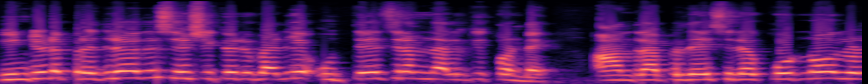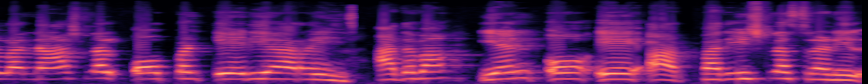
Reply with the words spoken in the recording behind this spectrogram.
ഇന്ത്യയുടെ പ്രതിരോധ ശേഷിക്ക് ഒരു വലിയ ഉത്തേജനം നൽകിക്കൊണ്ട് ആന്ധ്രാപ്രദേശിലെ കുർണൂലുള്ള നാഷണൽ ഓപ്പൺ ഏരിയ റേഞ്ച് അഥവാ എൻ ഒ എ ആർ പരീക്ഷണ ശ്രേണിയിൽ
